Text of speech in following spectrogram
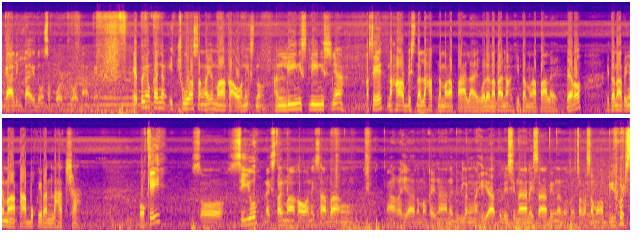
galing tayo doon sa fourth floor natin. Ito yung kanyang itsura sa ngayon mga ka-onyx. No? Ang linis-linis niya. Kasi na-harvest na lahat ng mga palay. Wala na tayo nakikita mga palay. Pero kita natin yung mga kabukiran lahat siya. Okay? So, see you next time mga ka-onyx habang nakakahiya naman kay nanay. Biglang nahiya tuloy si nanay sa atin ano, at saka sa mga viewers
